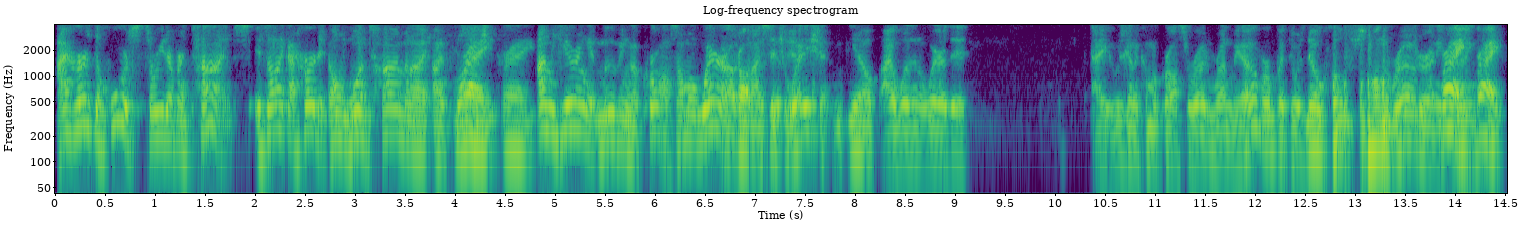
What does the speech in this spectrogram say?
I heard the horse three different times. It's not like I heard it only one time and I, I flinched. Right, right. I'm hearing it moving across. I'm aware of Across my the field, yeah. situation. You know, I wasn't aware that I, it was going to come across the road and run me over, but there was no hoofs on the road or anything. Right, right.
